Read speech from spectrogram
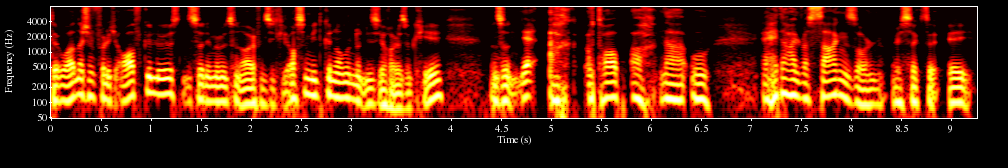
Der Ordner ist schon völlig aufgelöst und das hat ihm emotional offensichtlich auch so mitgenommen, dann ist ja auch alles okay. Und so, ja, ach, taub, ach, na, oh, er hätte halt was sagen sollen. Und ich sagte, ey,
